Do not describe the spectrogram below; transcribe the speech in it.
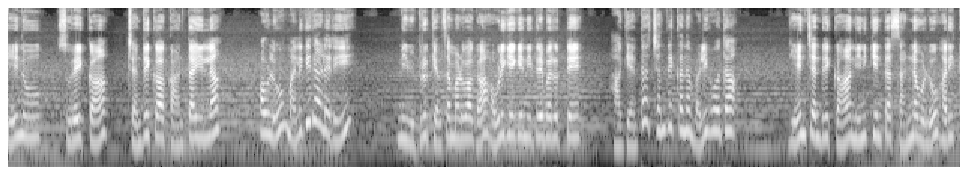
ಏನು ಸುರೇಖಾ, ಚಂದ್ರಿಕಾ ಕಾಣ್ತಾ ಇಲ್ಲ? ಅವಳು ಮಲಗಿದಾಳೆ ರೀ. ನೀವಿಬ್ರು ಕೆಲಸ ಮಾಡುವಾಗ ಅವಳಿಗೆ ನಿದ್ರೆ ಬರುತ್ತೆ? ಹಾಗೆ ಅಂತ ಚಂದ್ರಿಕಾನ ಬಳಿ ಹೋದ. ಏನ್ ಚಂದ್ರಿಕಾ ನಿನಕ್ಕಿಂತ ಸಣ್ಣವಳು ಹರಿತ,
